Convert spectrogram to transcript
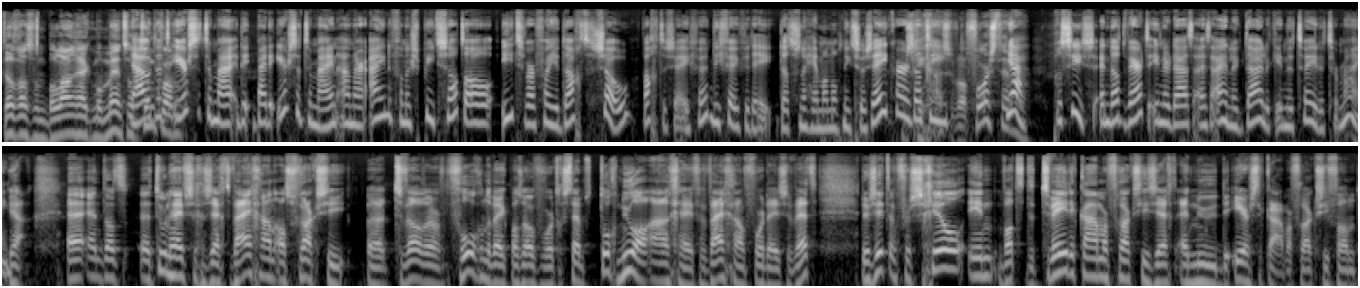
dat was een belangrijk moment. Want Nou, toen kwam... eerste termijn, de- bij de eerste termijn, aan haar einde van haar speech, zat al iets waarvan je dacht: zo, wacht eens even, die VVD, dat is nog helemaal nog niet zo zeker. Misschien dat gaan die... ze wel voorstellen. Ja, precies. En dat werd inderdaad uiteindelijk duidelijk in de tweede termijn. Ja, Eh, en dat, eh, toen heeft ze gezegd: wij gaan als fractie, eh, terwijl er volgende week pas over wordt gestemd, toch nu al aangeven: wij gaan voor deze wet. Er zit een verschil in wat de Tweede Kamerfractie zegt en nu de Eerste Kamerfractie van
